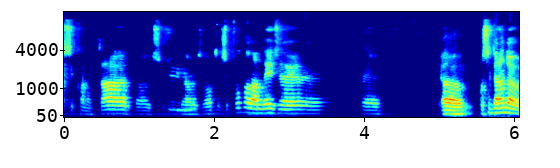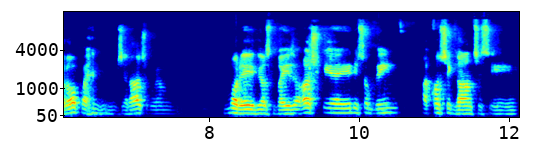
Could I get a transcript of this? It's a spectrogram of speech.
se conectar, para ajudar uhum. os outros. O povo holandês é, é, é, considerando a Europa em geral, tipo, eu morei em outros países, eu acho que eles são bem aconchegantes em,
